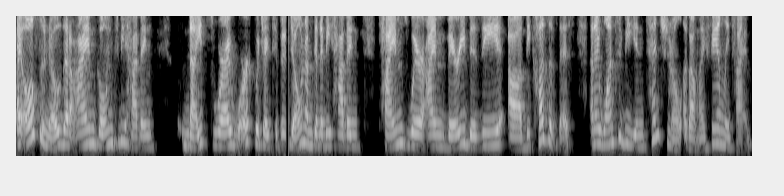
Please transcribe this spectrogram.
I also know that I'm going to be having nights where I work, which I typically don't. I'm going to be having times where I'm very busy uh, because of this. And I want to be intentional about my family time.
